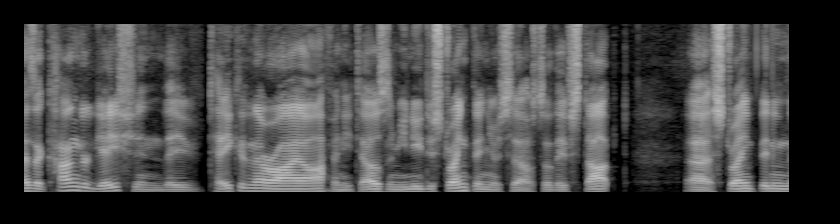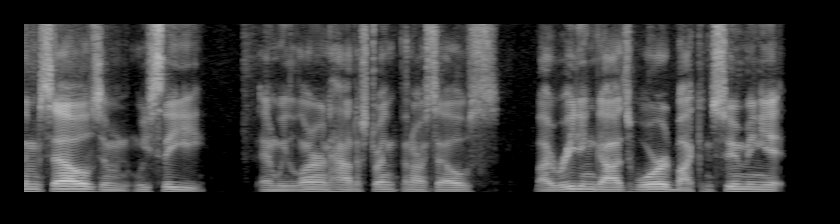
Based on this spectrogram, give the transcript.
as a congregation they've taken their eye off, and he tells them you need to strengthen yourself. So they've stopped uh, strengthening themselves, and we see and we learn how to strengthen ourselves by reading God's word, by consuming it,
